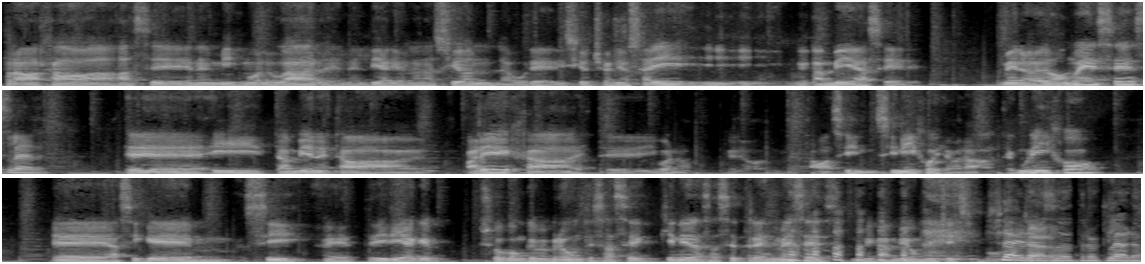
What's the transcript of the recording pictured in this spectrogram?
trabajaba hace en el mismo lugar, en el diario La Nación, laburé 18 años ahí y, y me cambié hace menos de dos meses. Claro. Eh, y también estaba pareja, este, y bueno, pero estaba sin, sin hijos y ahora tengo un hijo. Eh, así que mm, sí, eh, te diría que yo con que me preguntes hace quién eras hace tres meses, me cambió muchísimo. Ya eras Claro. otro, claro.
